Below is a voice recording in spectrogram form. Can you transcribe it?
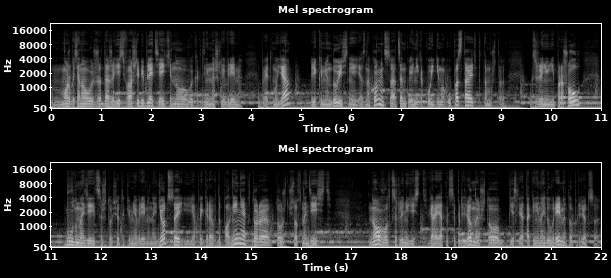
может быть, она уже даже есть в вашей библиотеке, но вы как-то не нашли время. Поэтому я рекомендую с ней ознакомиться. Оценку я никакой не могу поставить, потому что, к сожалению, не прошел. Буду надеяться, что все-таки у меня время найдется, и я поиграю в дополнение, которое тоже часов на 10. Но вот, к сожалению, есть вероятность определенная, что если я так и не найду время, то придется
